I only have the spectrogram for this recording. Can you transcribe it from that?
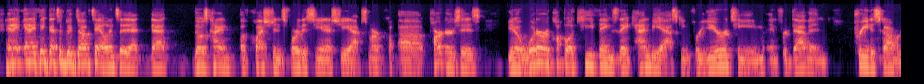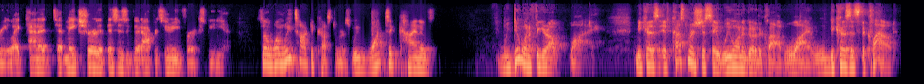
And I, and I think that's a good dovetail into that that those kind of questions for the CNSG App Smart uh, partners is you know, what are a couple of key things they can be asking for your team and for Devin pre-discovery, like kind of to make sure that this is a good opportunity for Expedient? So when we talk to customers, we want to kind of we do want to figure out why. Because if customers just say we want to go to the cloud, why? Well, because it's the cloud.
